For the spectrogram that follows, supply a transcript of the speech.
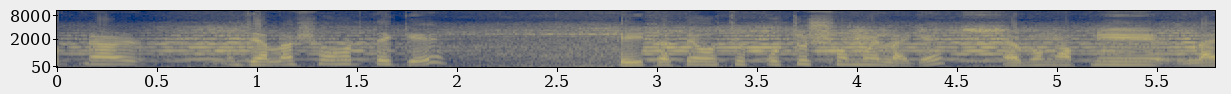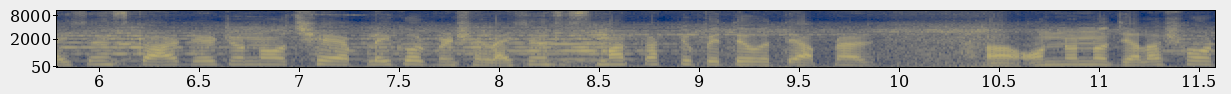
আপনার জেলা শহর থেকে এইটাতে হচ্ছে প্রচুর সময় লাগে এবং আপনি লাইসেন্স কার্ডের জন্য হচ্ছে অ্যাপ্লাই করবেন, সেই লাইসেন্স স্মার্ট কার্ডটি পেতে হতে আপনার অন্যান্য জেলা শহর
